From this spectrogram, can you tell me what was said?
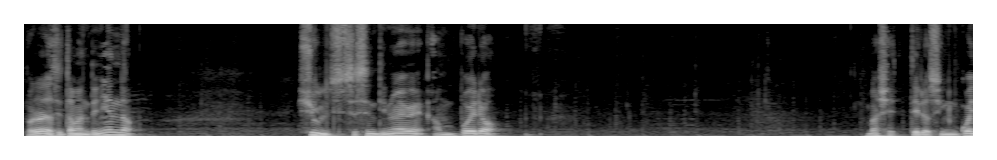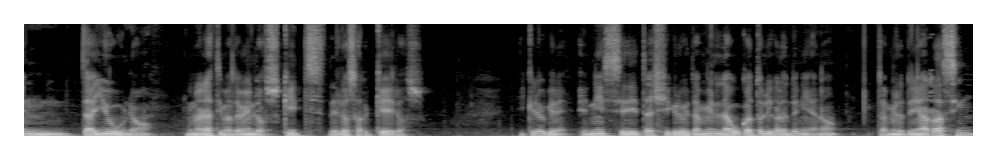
Por ahora se está manteniendo. Jules 69, Ampuero. Ballestero 51. Una lástima también los kits de los arqueros. Y creo que en ese detalle creo que también la U Católica lo tenía, ¿no? También lo tenía Racing.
